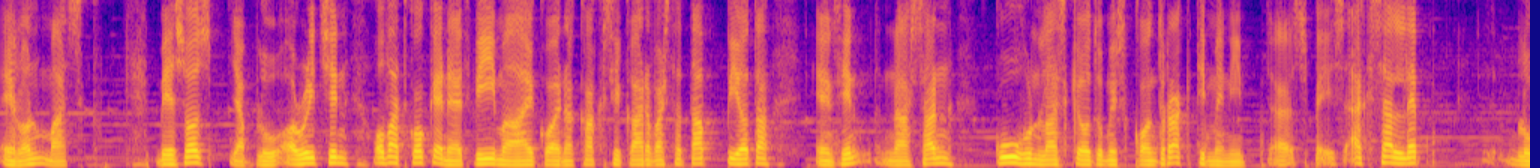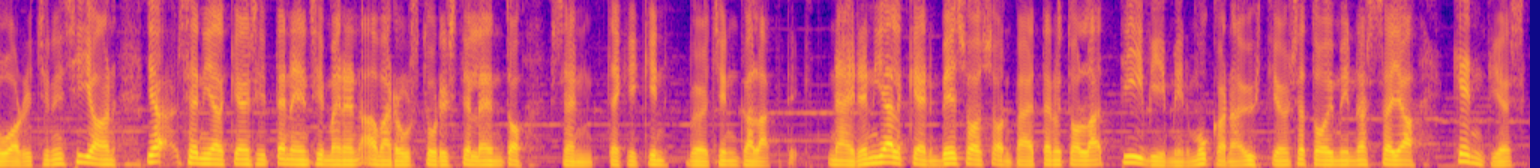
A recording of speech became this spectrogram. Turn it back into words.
Elon Musk. Bezos ja Blue Origin ovat kokeneet viime aikoina kaksi karvasta tappiota. Ensin NASAn kuuhun laskeutumiskontrakti meni äh, SpaceXlle Blue Originin sijaan, ja sen jälkeen sitten ensimmäinen avaruusturistilento, sen tekikin Virgin Galactic. Näiden jälkeen Bezos on päättänyt olla tiiviimmin mukana yhtiönsä toiminnassa ja kenties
